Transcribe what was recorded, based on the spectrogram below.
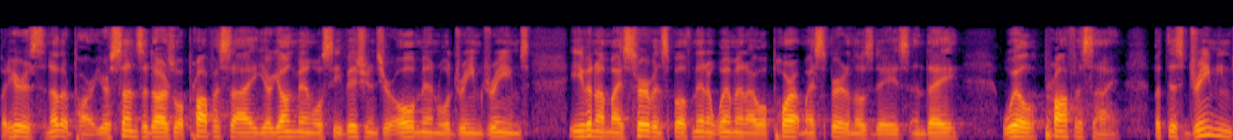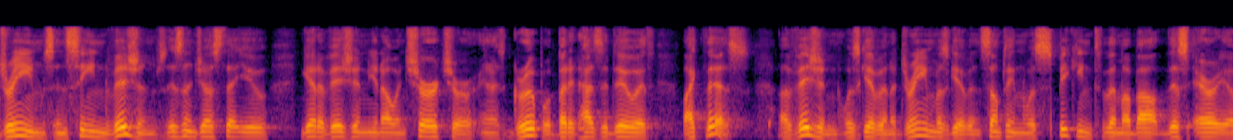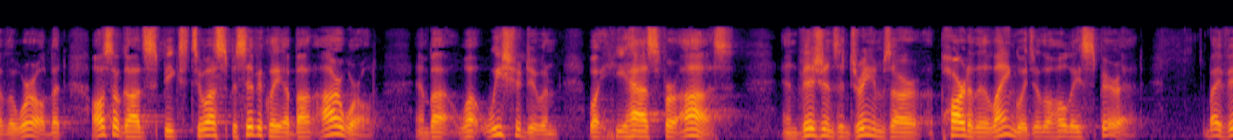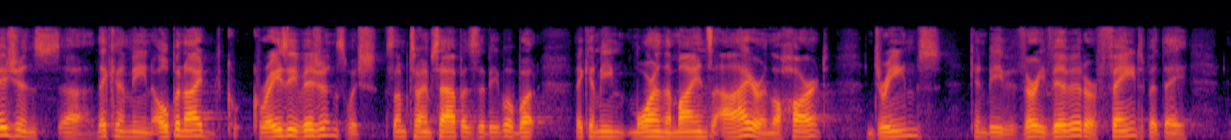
But here's another part. Your sons and daughters will prophesy. Your young men will see visions. Your old men will dream dreams. Even on my servants, both men and women, I will pour out my spirit in those days, and they will prophesy. But this dreaming dreams and seeing visions isn't just that you get a vision, you know, in church or in a group, but it has to do with like this a vision was given, a dream was given, something was speaking to them about this area of the world. But also, God speaks to us specifically about our world and about what we should do and what He has for us. And visions and dreams are part of the language of the Holy Spirit. By visions, uh, they can mean open eyed, crazy visions, which sometimes happens to people, but they can mean more in the mind's eye or in the heart. Dreams can be very vivid or faint, but they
